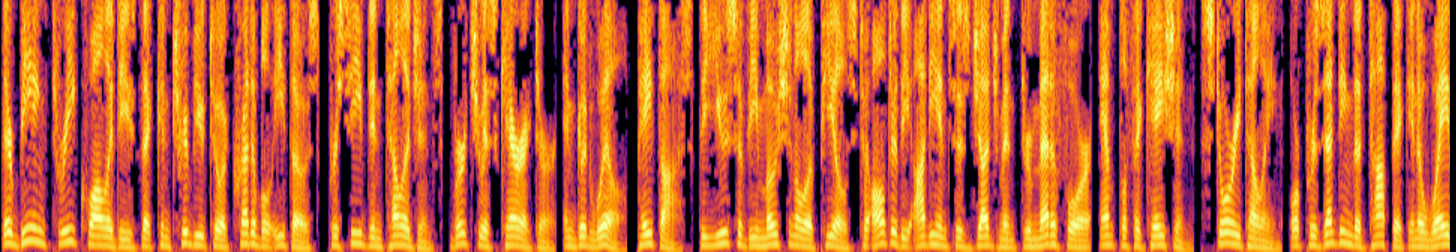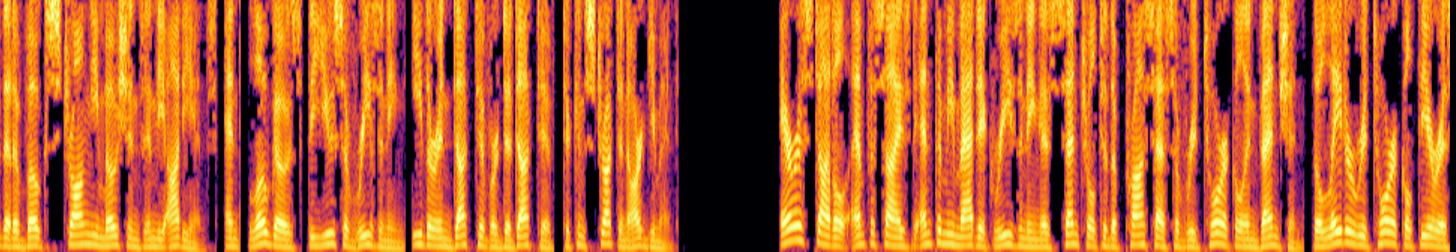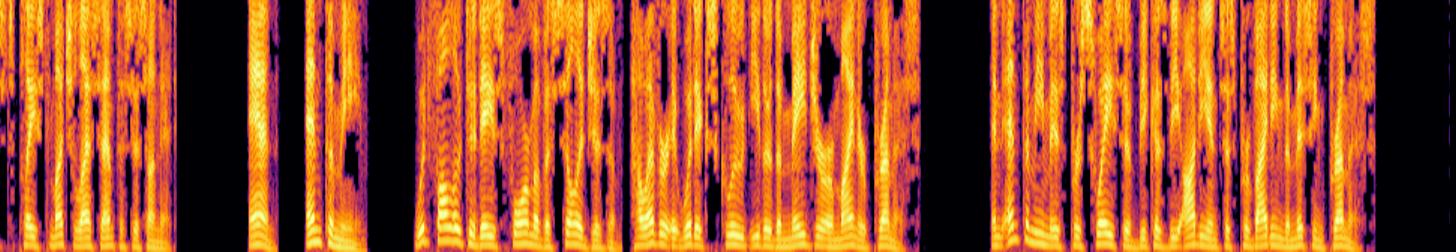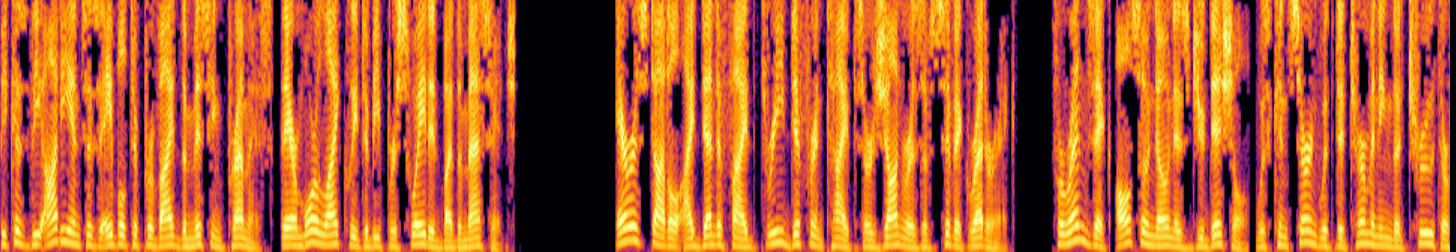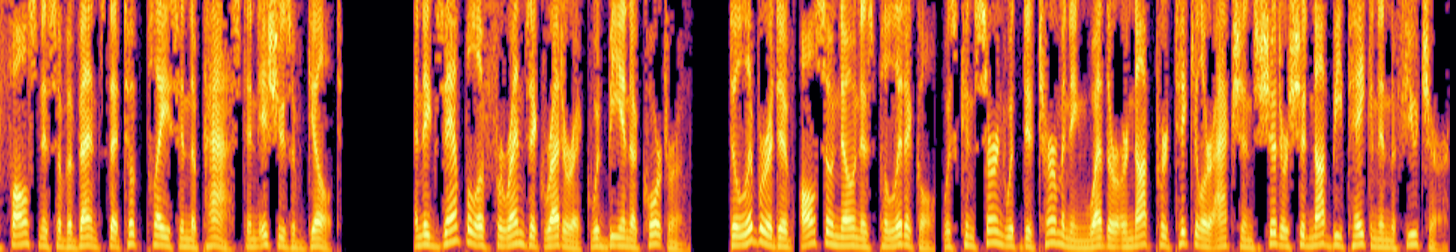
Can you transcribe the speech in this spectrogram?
there being three qualities that contribute to a credible ethos, perceived intelligence, virtuous character, and goodwill, pathos the use of emotional appeals to alter the audience's judgment through metaphor, amplification, storytelling, or presenting the topic in a way that evokes strong emotions in the audience, and, logos the use of reasoning, either inductive or deductive, to construct an argument. Aristotle emphasized enthymematic reasoning as central to the process of rhetorical invention, though later rhetorical theorists placed much less emphasis on it. An enthymeme would follow today's form of a syllogism, however it would exclude either the major or minor premise. An enthymeme is persuasive because the audience is providing the missing premise. Because the audience is able to provide the missing premise, they are more likely to be persuaded by the message. Aristotle identified three different types or genres of civic rhetoric. Forensic also known as judicial, was concerned with determining the truth or falseness of events that took place in the past and issues of guilt. An example of forensic rhetoric would be in a courtroom. Deliberative also known as political, was concerned with determining whether or not particular actions should or should not be taken in the future.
